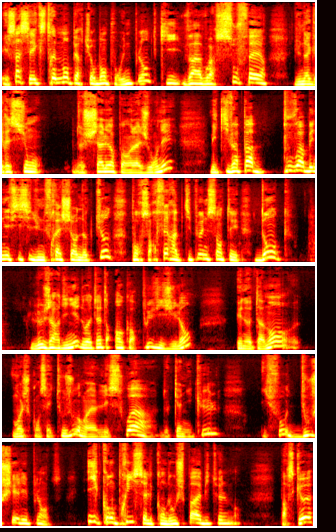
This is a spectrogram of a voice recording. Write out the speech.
Et ça, c'est extrêmement perturbant pour une plante qui va avoir souffert d'une agression de chaleur pendant la journée, mais qui va pas pouvoir bénéficier d'une fraîcheur nocturne pour se refaire un petit peu une santé. Donc, le jardinier doit être encore plus vigilant et notamment, moi je conseille toujours, hein, les soirs de canicule, il faut doucher les plantes, y compris celles qu'on douche pas habituellement. Parce que,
